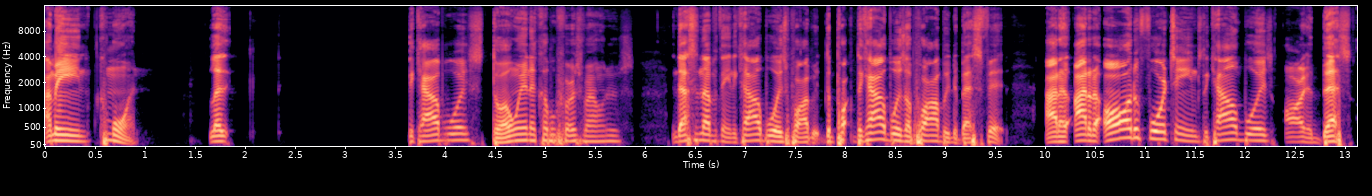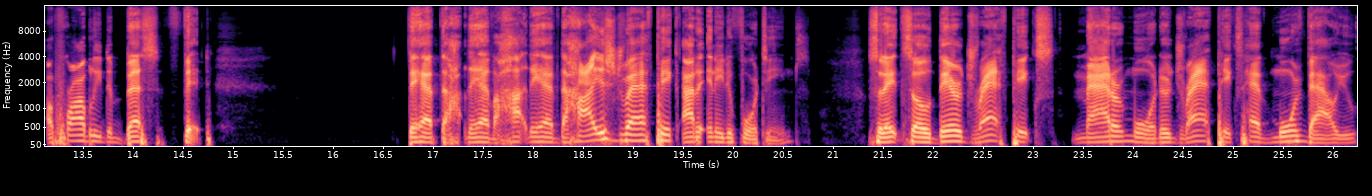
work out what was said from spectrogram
I mean, come on, let the Cowboys throw in a couple first rounders. That's another thing. The Cowboys probably the the Cowboys are probably the best fit out of out of all the four teams. The Cowboys are the best, are probably the best fit. They have the they have a high, they have the highest draft pick out of any of the four teams. So they so their draft picks matter more. Their draft picks have more value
